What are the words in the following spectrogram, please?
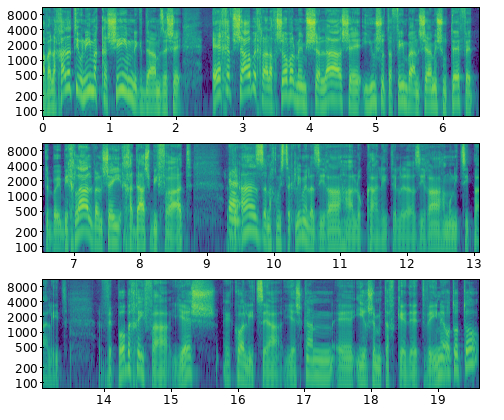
אבל אחד הטיעונים הקשים נגדם זה שאיך אפשר בכלל לחשוב על ממשלה שיהיו שותפים באנשי המשותפת בכלל ואנשי חד"ש בפרט? כן. ואז אנחנו מסתכלים אל הזירה הלוקאלית, אל הזירה המוניציפלית, ופה בחיפה יש אה, קואליציה, יש כאן אה, עיר שמתפקדת, והנה אוטוטו,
